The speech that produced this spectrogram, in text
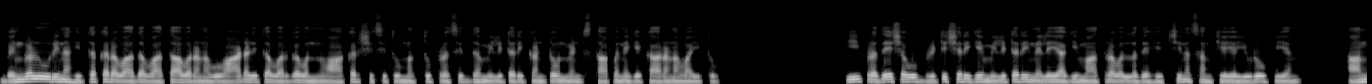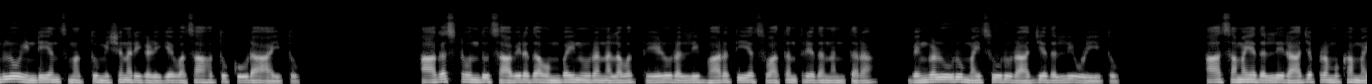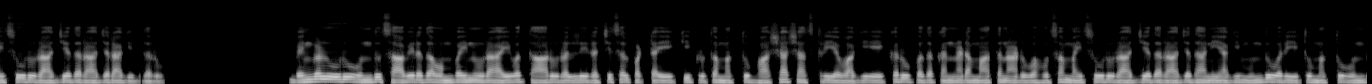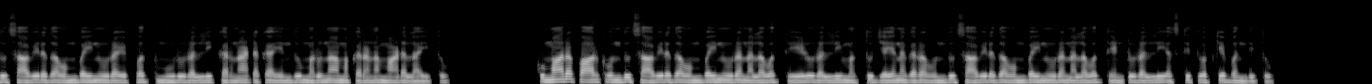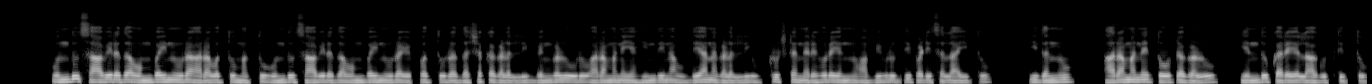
ಬೆಂಗಳೂರಿನ ಹಿತಕರವಾದ ವಾತಾವರಣವು ಆಡಳಿತ ವರ್ಗವನ್ನು ಆಕರ್ಷಿಸಿತು ಮತ್ತು ಪ್ರಸಿದ್ಧ ಮಿಲಿಟರಿ ಕಂಟೋನ್ಮೆಂಟ್ ಸ್ಥಾಪನೆಗೆ ಕಾರಣವಾಯಿತು. ಈ ಪ್ರದೇಶವು ಬ್ರಿಟಿಷರಿಗೆ ಮಿಲಿಟರಿ ನೆಲೆಯಾಗಿ ಮಾತ್ರವಲ್ಲದೆ ಹೆಚ್ಚಿನ ಸಂಖ್ಯೆಯ ಯುರೋಪಿಯನ್ ಆಂಗ್ಲೋ ಇಂಡಿಯನ್ಸ್ ಮತ್ತು ಮಿಷನರಿಗಳಿಗೆ ವಸಾಹತು ಕೂಡ ಆಯಿತು. ಆಗಸ್ಟ್ ಒಂದು ಸಾವಿರದ ಒಂಬೈನೂರ ನಲವತ್ತೇಳರಲ್ಲಿ ಭಾರತೀಯ ಸ್ವಾತಂತ್ರ್ಯದ ನಂತರ ಬೆಂಗಳೂರು ಮೈಸೂರು ರಾಜ್ಯದಲ್ಲಿ ಉಳಿಯಿತು. ಆ ಸಮಯದಲ್ಲಿ ರಾಜಪ್ರಮುಖ ಮೈಸೂರು ರಾಜ್ಯದ ರಾಜರಾಗಿದ್ದರು. ಬೆಂಗಳೂರು ಒಂದು ಸಾವಿರದ ಒಂಬೈನೂರ ಐವತ್ತಾರರಲ್ಲಿ ರಚಿಸಲ್ಪಟ್ಟ ಏಕೀಕೃತ ಮತ್ತು ಭಾಷಾಶಾಸ್ತ್ರೀಯವಾಗಿ ಏಕರೂಪದ ಕನ್ನಡ ಮಾತನಾಡುವ ಹೊಸ ಮೈಸೂರು ರಾಜ್ಯದ ರಾಜಧಾನಿಯಾಗಿ ಮುಂದುವರಿಯಿತು ಮತ್ತು ಒಂದು ಸಾವಿರದ ಒಂಬೈನೂರ ಎಪ್ಪತ್ತ್ಮೂರರಲ್ಲಿ ಕರ್ನಾಟಕ ಎಂದು ಮರುನಾಮಕರಣ ಮಾಡಲಾಯಿತು. ಕುಮಾರ ಪಾರ್ಕ್ ಒಂದು ಸಾವಿರದ ಒಂಬೈನೂರ ನಲವತ್ತೇಳರಲ್ಲಿ ಮತ್ತು ಜಯನಗರ ಒಂದು ಸಾವಿರದ ಒಂಬೈನೂರ ನಲವತ್ತೆಂಟರಲ್ಲಿ ಅಸ್ತಿತ್ವಕ್ಕೆ ಬಂದಿತು. ಒಂದು ಸಾವಿರದ ಒಂಬೈನೂರ ಅರವತ್ತು ಮತ್ತು ಒಂದು ಸಾವಿರದ ಒಂಬೈನೂರ ಎಪ್ಪತ್ತರ ದಶಕಗಳಲ್ಲಿ ಬೆಂಗಳೂರು ಅರಮನೆಯ ಹಿಂದಿನ ಉದ್ಯಾನಗಳಲ್ಲಿ ಉತ್ಕೃಷ್ಟ ನೆರೆಹೊರೆಯನ್ನು ಅಭಿವೃದ್ಧಿಪಡಿಸಲಾಯಿತು. ಇದನ್ನು ಅರಮನೆ ತೋಟಗಳು ಎಂದು ಕರೆಯಲಾಗುತ್ತಿತ್ತು.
